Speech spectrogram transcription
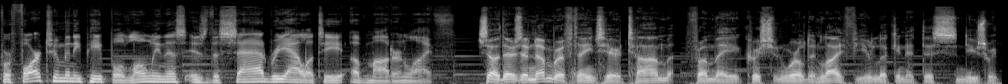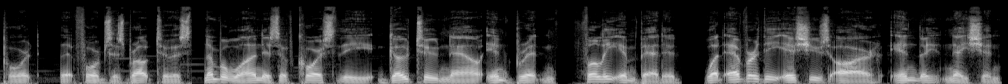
For far too many people, loneliness is the sad reality of modern life. So there's a number of things here, Tom, from a Christian World and Life view, looking at this news report that Forbes has brought to us. Number one is, of course, the go to now in Britain, fully embedded. Whatever the issues are in the nation,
